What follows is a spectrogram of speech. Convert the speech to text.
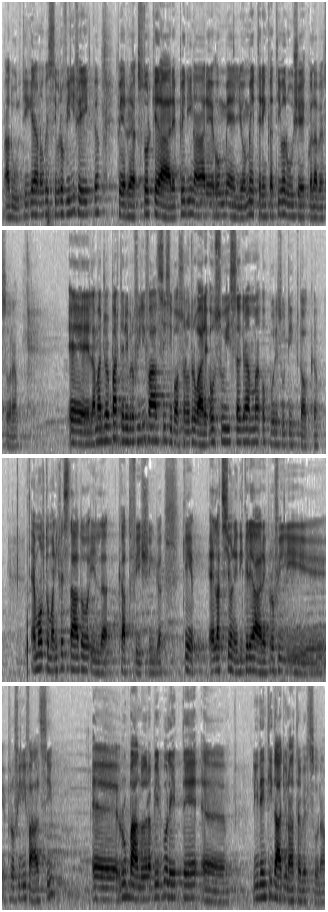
adulti, creano questi profili fake per stalkerare, pedinare o meglio mettere in cattiva luce quella persona. Eh, la maggior parte dei profili falsi si possono trovare o su Instagram oppure su TikTok. È molto manifestato il catfishing, che è l'azione di creare profili, profili falsi eh, rubando, tra virgolette, eh, l'identità di un'altra persona.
